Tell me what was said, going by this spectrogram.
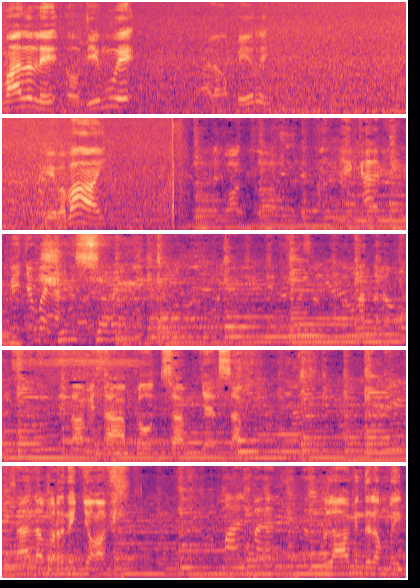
Umalali, oh, di umuwi. Wala kang pera eh. Okay, bye-bye. Video lang? Mga tulong ko. Dito kami sa float some jet some. Sana marinig nyo kami. Mahal pala dito. Wala kaming dalang mic.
